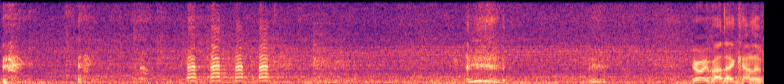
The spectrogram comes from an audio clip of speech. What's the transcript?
You're right about that, Callum.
